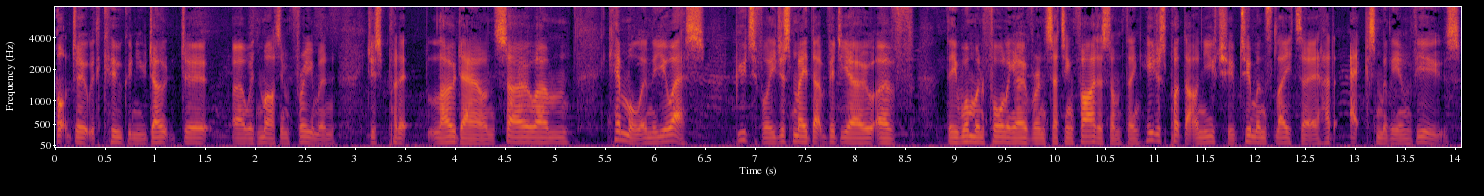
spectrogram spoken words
not do it with Coogan. You don't do it uh, with Martin Freeman. Just put it low down. So um, Kimmel in the US, beautiful. He just made that video of the woman falling over and setting fire to something. He just put that on YouTube. Two months later, it had X million views.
